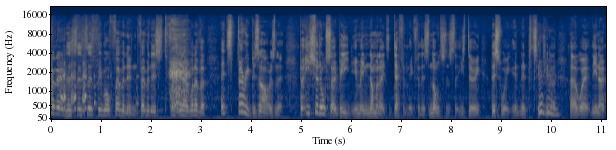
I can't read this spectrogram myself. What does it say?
feminine. let's, let's, let's be more feminine, feminist, fe- you know, whatever. It's very bizarre, isn't it? But he should also be, I mean, nominated definitely for this nonsense that he's doing this week in, in particular, Mm-hmm. uh, where, you know,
